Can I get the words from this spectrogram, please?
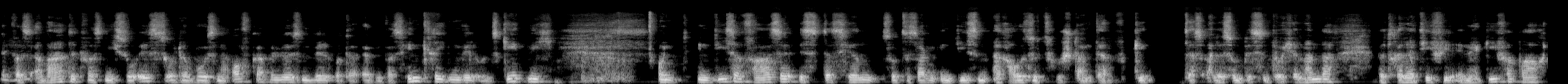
mhm. etwas erwartet, was nicht so ist, oder wo es eine Aufgabe lösen will oder irgendwas hinkriegen will und es geht nicht. Und in dieser Phase ist das Hirn sozusagen in diesem Arousezustand. Da geht das alles so ein bisschen durcheinander, wird relativ viel Energie verbraucht.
